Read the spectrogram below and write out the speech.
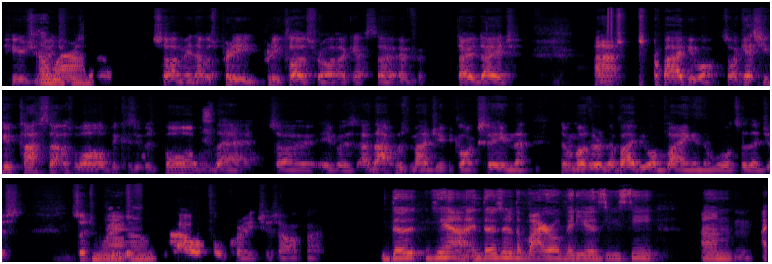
huge oh, wow. reserve. So I mean that was pretty pretty close, right? I guess so. And they they'd and that's a baby one. So I guess you could class that as wild because it was born there. So it was, and that was magic. Like seeing the the mother and the baby one playing in the water. They're just such wow. beautiful, powerful creatures, aren't they? Those, yeah, and those are the viral videos you see. Um, mm. I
